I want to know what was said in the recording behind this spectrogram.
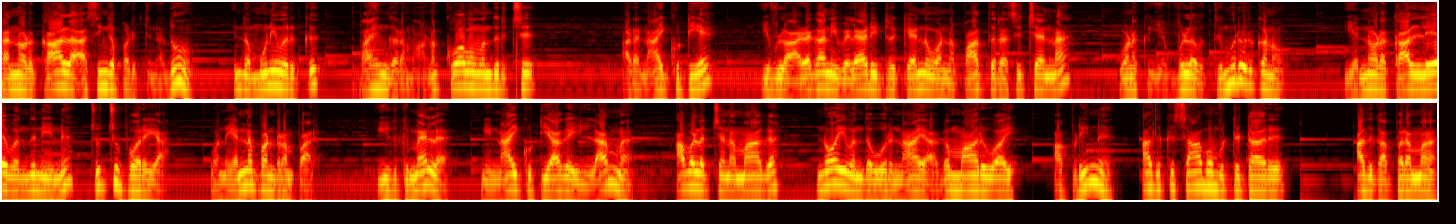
தன்னோட காலை அசிங்கப்படுத்தினதும் இந்த முனிவருக்கு பயங்கரமான கோபம் வந்துருச்சு. அட நாய்க்குட்டியே இவ்வளோ அழகா நீ விளையாடிட்டு இருக்கேன்னு உன்னை பார்த்து ரசிச்சேன்னா உனக்கு எவ்வளவு திமிரு இருக்கணும். என்னோட காலிலே வந்து நீனு சுச்சு போறியா? உன்னை என்ன பண்றேன் பார்? இதுக்கு மேல நீ நாய்க்குட்டியாக இல்லாம அவலட்சணமாக நோய் வந்த ஒரு நாயாக மாறுவாய் அப்படின்னு அதுக்கு சாபம் விட்டுட்டாரு. அதுக்கப்புறமா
